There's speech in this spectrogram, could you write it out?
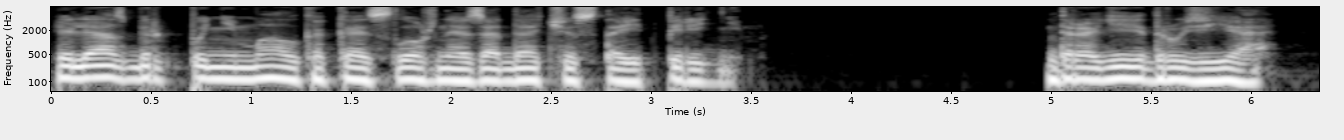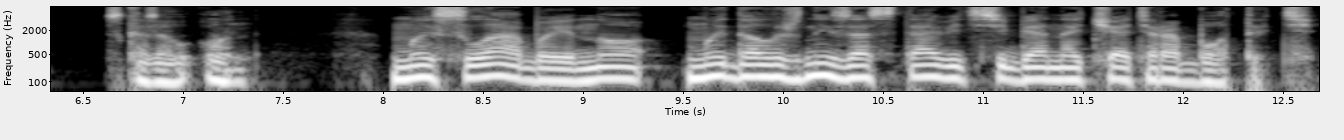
Элиасберг понимал, какая сложная задача стоит перед ним. «Дорогие друзья», — сказал он, — «мы слабые, но мы должны заставить себя начать работать».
